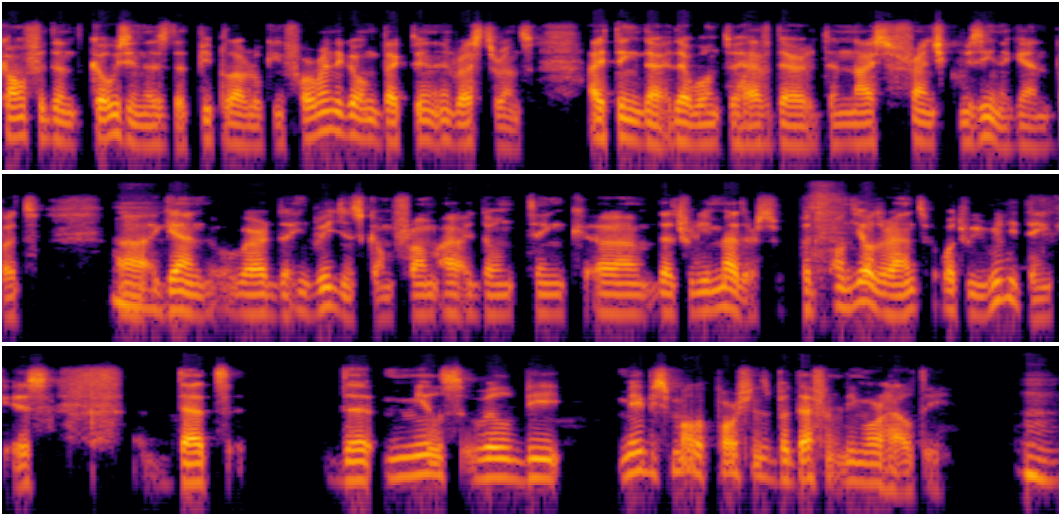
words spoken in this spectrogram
confident coziness that people are looking for when they're going back to in, in restaurants. I think that they want to have their the nice French cuisine again, but. Uh, mm. again, where the ingredients come from, I don't think um, that really matters. But on the other hand, what we really think is that the meals will be maybe smaller portions, but definitely more healthy. Mm.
